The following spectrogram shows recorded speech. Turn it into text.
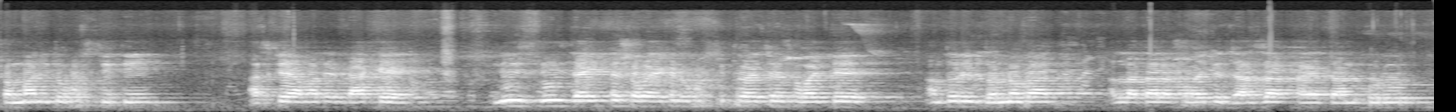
সম্মানিত উপস্থিতি আজকে আমাদের ডাকে নিজ নিজ দায়িত্বে সবাই এখানে উপস্থিত হয়েছেন। সবাইকে আন্তরিক ধন্যবাদ। আল্লাহ তাআলা সবাইকে যাজা খায় দান করুন।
